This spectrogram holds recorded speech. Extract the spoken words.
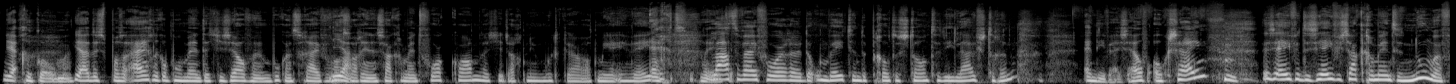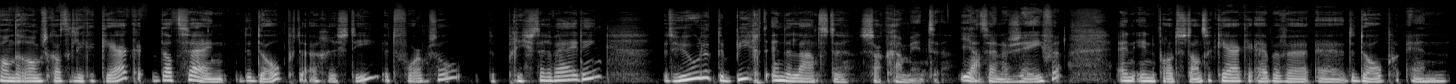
Ja. gekomen. Ja, dus pas eigenlijk op het moment dat je zelf een boek aan het schrijven was Ja. waarin een sacrament voorkwam, dat je dacht, nu moet ik er wat meer in weten. Echt. weten. Laten wij voor eh, de onwetende protestanten die luisteren, en die wij zelf ook zijn, dus even de zeven sacramenten noemen van de Rooms-Katholieke Kerk. Dat zijn de doop, de Eucharistie, het vormsel, de priesterwijding, het huwelijk, de biecht en de laatste sacramenten. Ja. Dat zijn er zeven. En in de protestantse kerken hebben we eh, de doop en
